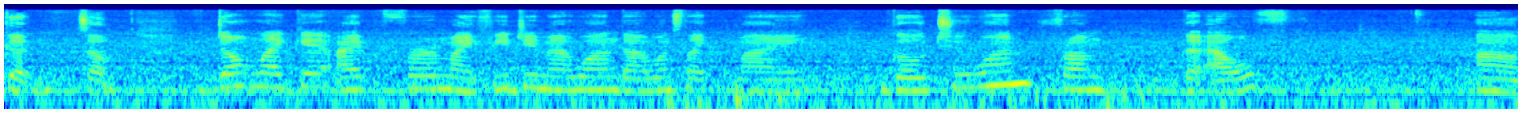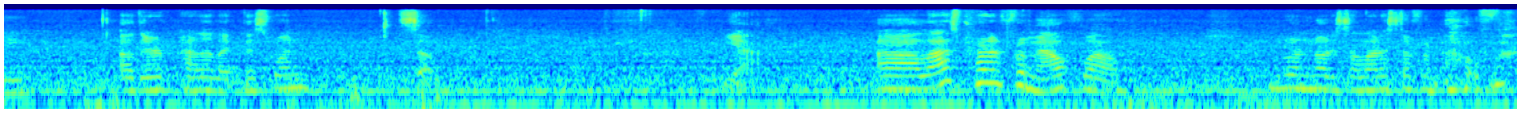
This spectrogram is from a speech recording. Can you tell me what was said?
good. So don't like it. I prefer my Fiji matte one. That one's like my go-to one from the elf. Um other palette like this one. So yeah. Uh last product from elf wow. I'm gonna notice a lot of stuff from elf.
